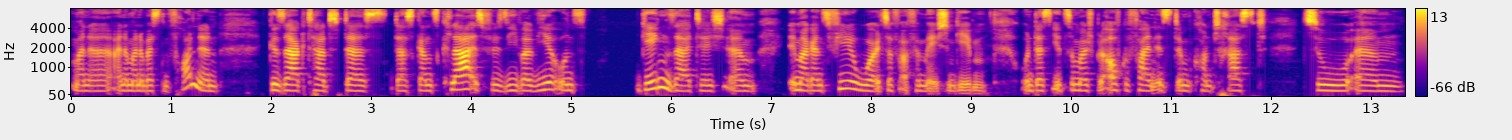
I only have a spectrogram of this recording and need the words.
meine, eine meiner besten Freundinnen gesagt hat, dass das ganz klar ist für sie, weil wir uns gegenseitig ähm, immer ganz viel Words of Affirmation geben. Und dass ihr zum Beispiel aufgefallen ist im Kontrast zu ähm,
